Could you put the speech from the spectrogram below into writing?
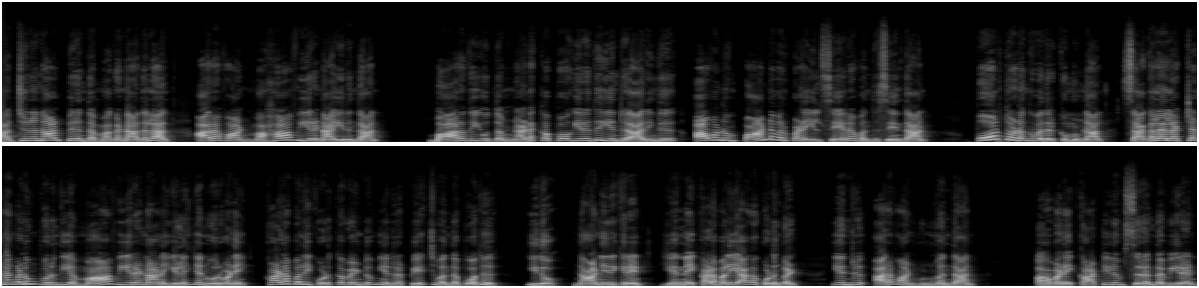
அர்ஜுனனால் பிறந்த மகனாதலால் அரவான் மகாவீரனாயிருந்தான். பாரத யுத்தம் நடக்கப் போகிறது என்று அறிந்து அவனும் பாண்டவர் படையில் சேர வந்து சேர்ந்தான். போர் தொடங்குவதற்கு முன்னால் சகல லட்சணங்களும் பொருந்திய மாவீரனான இளைஞன் ஒருவனை களபலி கொடுக்க வேண்டும் என்ற பேச்சு வந்தபோது இதோ நான் இருக்கிறேன் என்னை களபலியாக கொடுங்கள் என்று அரவான் முன்வந்தான் அவனைக் காட்டிலும் சிறந்த வீரன்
